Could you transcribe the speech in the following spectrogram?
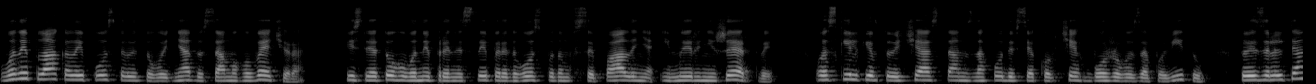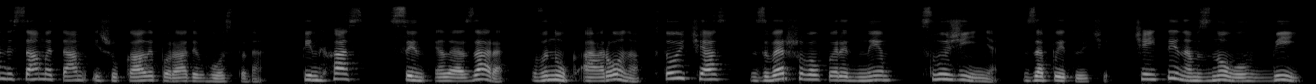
вони плакали і постили того дня до самого вечора. Після того вони принесли перед Господом всепалення і мирні жертви. Оскільки в той час там знаходився ковчег Божого заповіту, то ізраїльтяни саме там і шукали поради в Господа. Пінхас, син Елеазара, внук Аарона, в той час звершував перед ним служіння, запитуючи, чи йти нам знову в бій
